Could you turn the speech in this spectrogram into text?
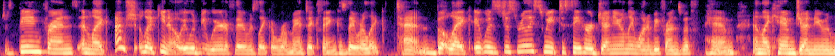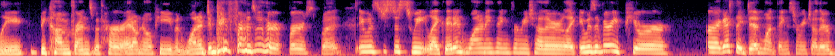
just being friends. And like i'm sure like you know it would be weird if there was like a romantic thing because they were like 10 but like it was just really sweet to see her genuinely want to be friends with him and like him genuinely become friends with her. I don't know if he even wanted to be friends with her at first but it was just a sweet like they didn't want anything from each other. Like it was a very pure or i guess they did want things from each other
